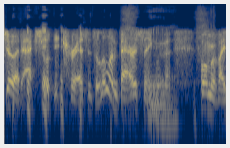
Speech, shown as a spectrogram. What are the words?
should actually, Chris. It's a little embarrassing when the former vice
